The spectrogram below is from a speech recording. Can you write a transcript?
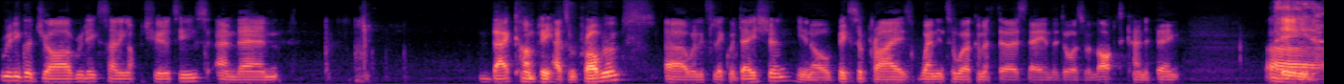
really good job, really exciting opportunities, and then that company had some problems uh, went into liquidation. You know, big surprise. Went into work on a Thursday and the doors were locked, kind of thing. Uh,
